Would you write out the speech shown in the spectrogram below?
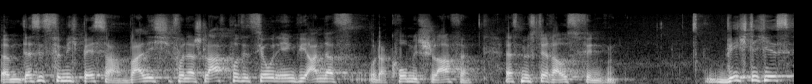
Ähm, das ist für mich besser, weil ich von der Schlafposition irgendwie anders oder komisch schlafe. Das müsst ihr rausfinden. Wichtig ist,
